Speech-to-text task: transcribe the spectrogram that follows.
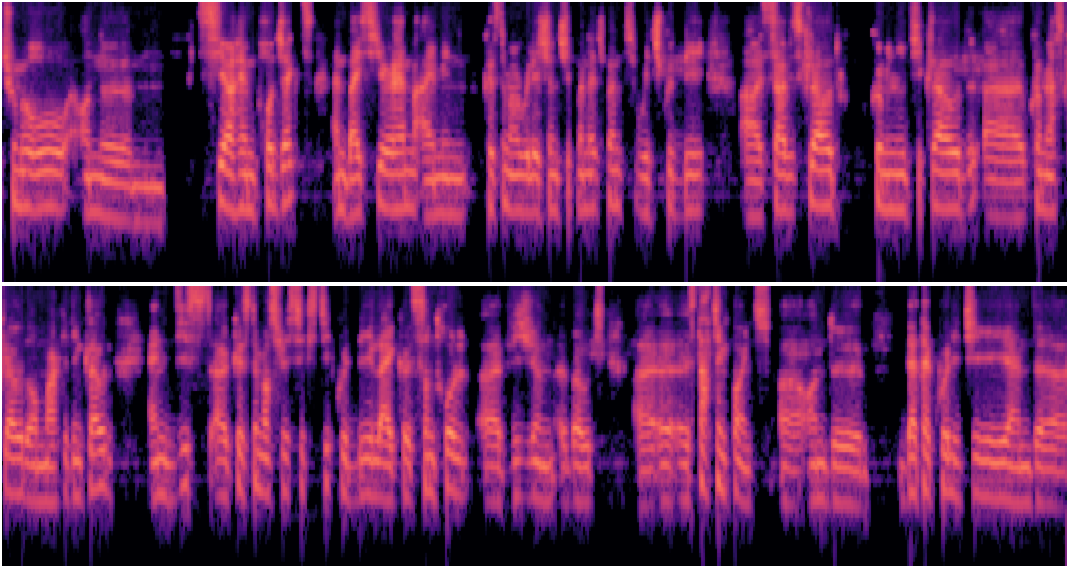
tomorrow on um, CRM projects. And by CRM, I mean customer relationship management, which could be Service Cloud, community cloud, uh, commerce cloud, or marketing cloud. And this uh, customer 360 could be like a central uh, vision about uh, a starting point uh, on the data quality and uh,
